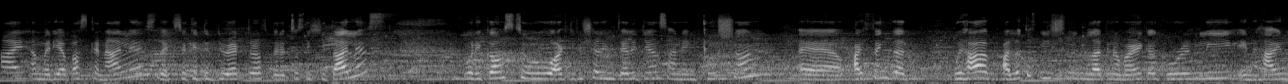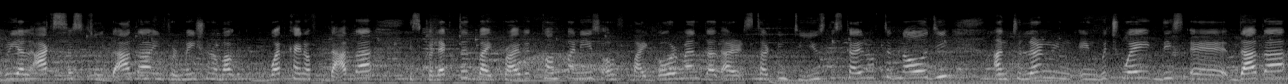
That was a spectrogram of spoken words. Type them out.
Hi, I'm Maria Paz Canales, the Executive Director of Derechos Digitales. When it comes to artificial intelligence and inclusion, uh, I think that we have a lot of issues in Latin America currently in having real access to data, information about what kind of data is collected by private companies or by government that are starting to use this kind of technology and to learn in, in which way this uh, data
